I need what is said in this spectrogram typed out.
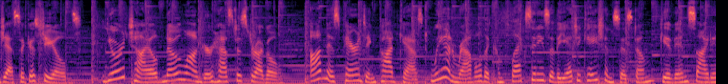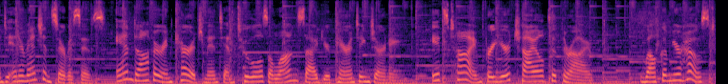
Jessica Shields. Your child no longer has to struggle. On this parenting podcast, we unravel the complexities of the education system, give insight into intervention services, and offer encouragement and tools alongside your parenting journey. It's time for your child to thrive. Welcome your host,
